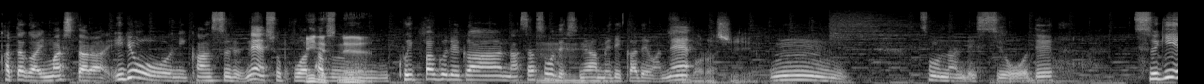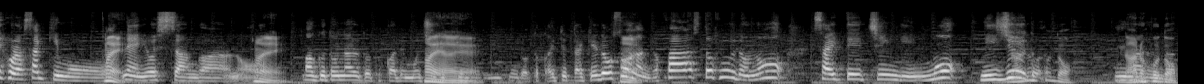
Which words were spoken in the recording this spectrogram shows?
方がいましたら医療に関するね職は多分ね食いっぱぐれがなさそうですねうんアメリカでは素ね。晴らしい。うん、そうなんですよ。で、次、ほら、さっきもはいね、よしさんが、あの、はい。マクドナルドとかでも19はいはいはいドル、20ドルとか言ってたけど、そうなんだよ。ファーストフードの最低賃金も20ドルなるほど。になるほど。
